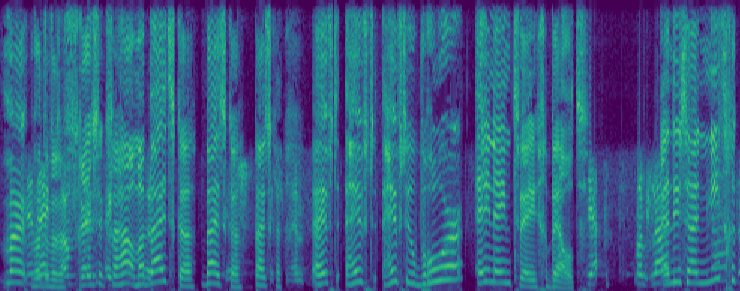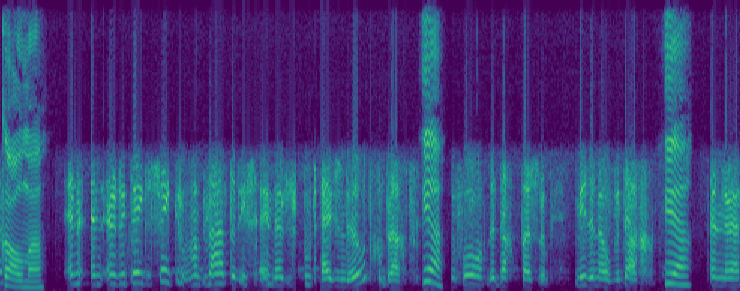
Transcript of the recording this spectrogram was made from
maar En wat, een vreselijk en verhaal. Maar Bijtske, Bijtske, Yes, Bijtske. Heeft, heeft, heeft uw broer 112 gebeld? Ja, want later... En die zijn niet gekomen? En, en, en ik weet het zeker, want later is hij naar de spoedeisende hulp gebracht. Ja, De volgende dag pas op midden overdag. ja. En, eh,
